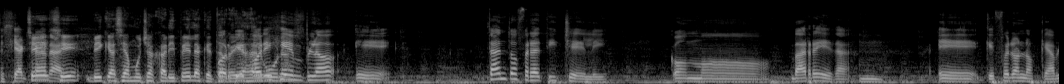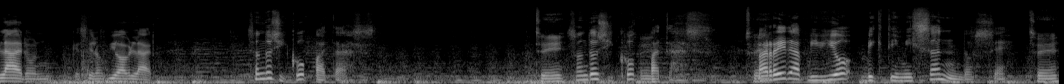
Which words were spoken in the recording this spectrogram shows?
hacía Sí, cara. sí, vi que hacías muchas caripelas, que te Porque, reías de por algunas. ejemplo, eh, tanto Fraticelli como Barreda, Mm. eh, que fueron los que hablaron, que se los vio hablar, son dos psicópatas. Sí, Son dos psicópatas. Sí. Barrera vivió victimizándose. sí.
